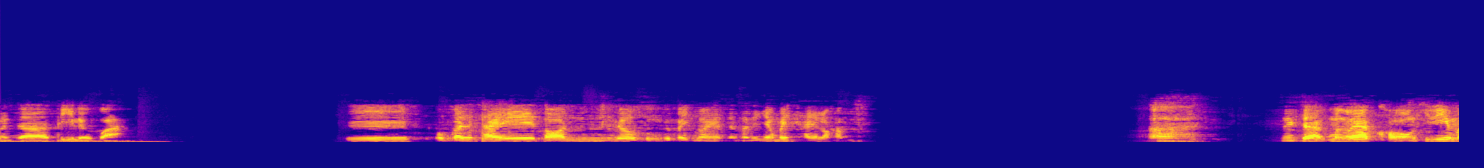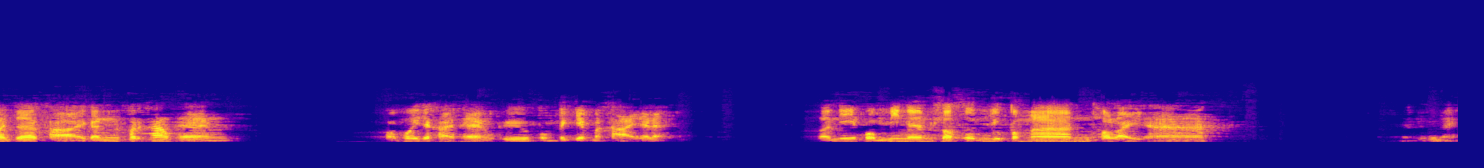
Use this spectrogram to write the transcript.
มันจะตีเร็วกว่า คือผมก็จะใช้ตอนเลเวลสูงขึ้นไปหน่อย แต่ตอนนี้ยังไม่ใช้หรอกครับเนื่องจากเมืองแรกของที่นี่มันจะขายกันค่อนข้างแพง ของพวกนี้จะขายแพงคือผมไปเก็บมาขายนี่แหละ ตอนนี้ผมมีเงินสะสมอยู่ประมาณเท่าไหร่นะดูไหนอย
